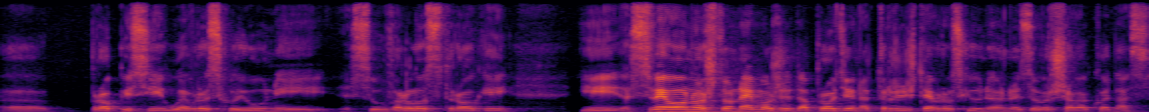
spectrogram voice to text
e, propisi u Evropskoj uniji su vrlo strogi i sve ono što ne može da prođe na tržište Evropske unije, ono ne završava kod nas.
